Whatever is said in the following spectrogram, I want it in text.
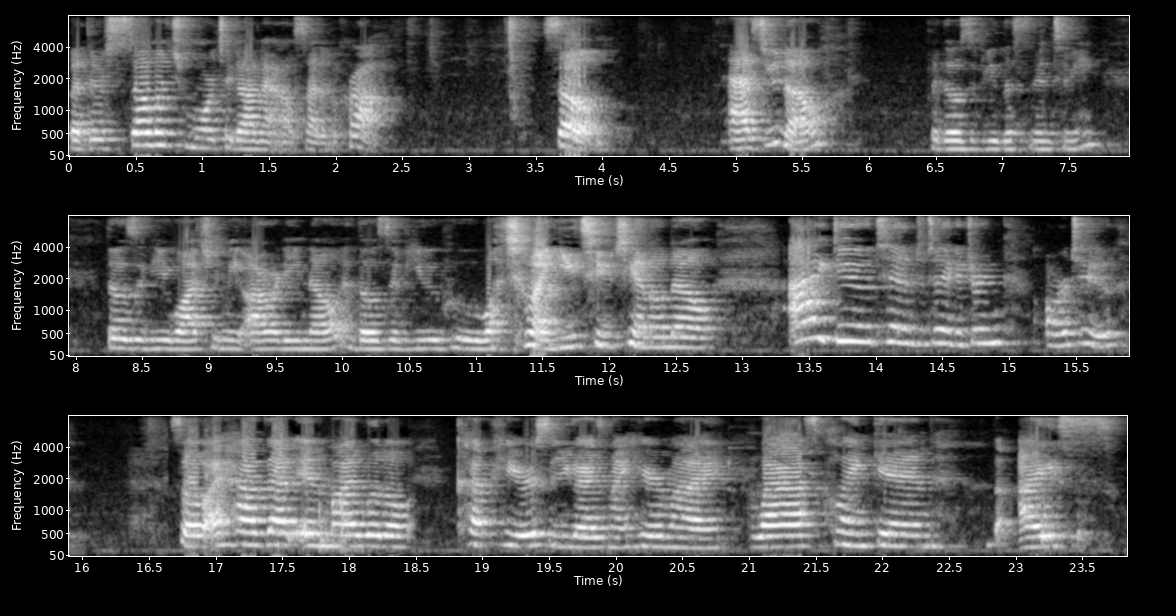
but there's so much more to Ghana outside of Accra. So, as you know, for those of you listening to me, those of you watching me already know, and those of you who watch my YouTube channel know, I do tend to take a drink or two. So I have that in my little cup here, so you guys might hear my glass clanking, the ice,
